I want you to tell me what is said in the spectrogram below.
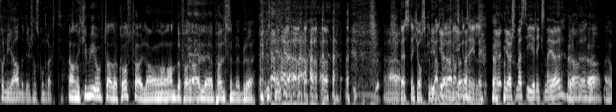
fornya andredivisjonskontrakt. Han er ikke mye opptatt av kosthold, han anbefaler alle pølser med brød. Ja, ja. Beste kiosken meldte han ganske tidlig. Gjør, gjør som jeg sier, ikke som jeg gjør. Ja, ja.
